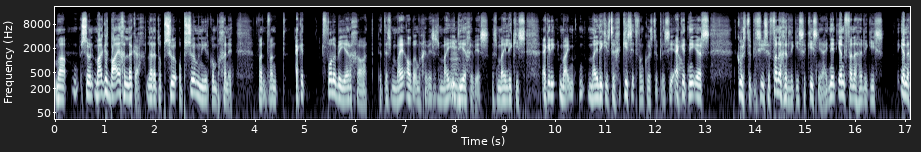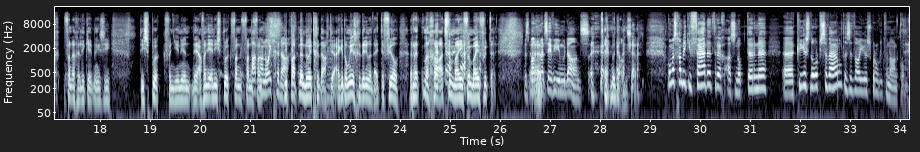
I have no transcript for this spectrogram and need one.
Maar so maar ek is baie gelukkig dat dit op so op so 'n manier kom begin het. Want want ek het volle beheer gehad. Dit is my album gewees, is my mm. idee gewees, is my liedjies. Ek het die, my my liedjies te gekies het van Koos Du Plessis. Ek ja. het nie eers Koos Du Plessis se vinniger liedjies gekies nie. Hy het net een vinniger liedjies enig vinnige liedjie ek dink is die die spook van Union nee van die in die spook van van pad van nooit gedag. die pad nou nooit gedag ja. Ek het hom eens gedrie want hy het te veel ritme gehad vir my vir my voete. Dis bang iemand uh, sê vir jy moet dans. ek moet dans ja. Kom ons gaan 'n bietjie verder terug as nocturne. Uh Kreeusdorp se wêreld is dit waar jy oorspronklik vandaan kom?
